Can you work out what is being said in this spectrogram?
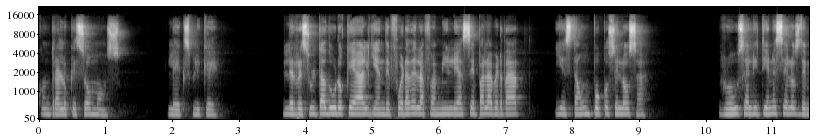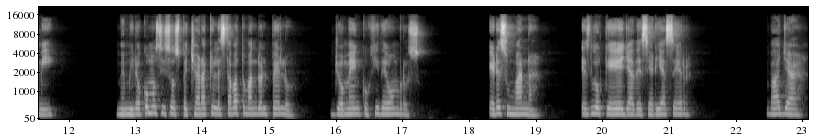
contra lo que somos, le expliqué. Le resulta duro que alguien de fuera de la familia sepa la verdad y está un poco celosa. Rosalie tiene celos de mí. Me miró como si sospechara que le estaba tomando el pelo. Yo me encogí de hombros. Eres humana. Es lo que ella desearía ser. Vaya,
